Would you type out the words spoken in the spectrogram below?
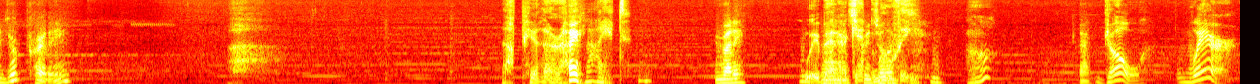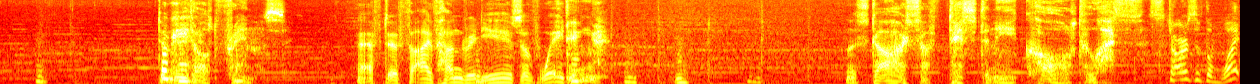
late. Oh, you're pretty. The pillar Hey. of light. You ready? We You better get squeeze your legs? moving. Go? Where? To Okay. meet old friends. After 500 years of waiting, the stars of destiny call to us. Stars of the what?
